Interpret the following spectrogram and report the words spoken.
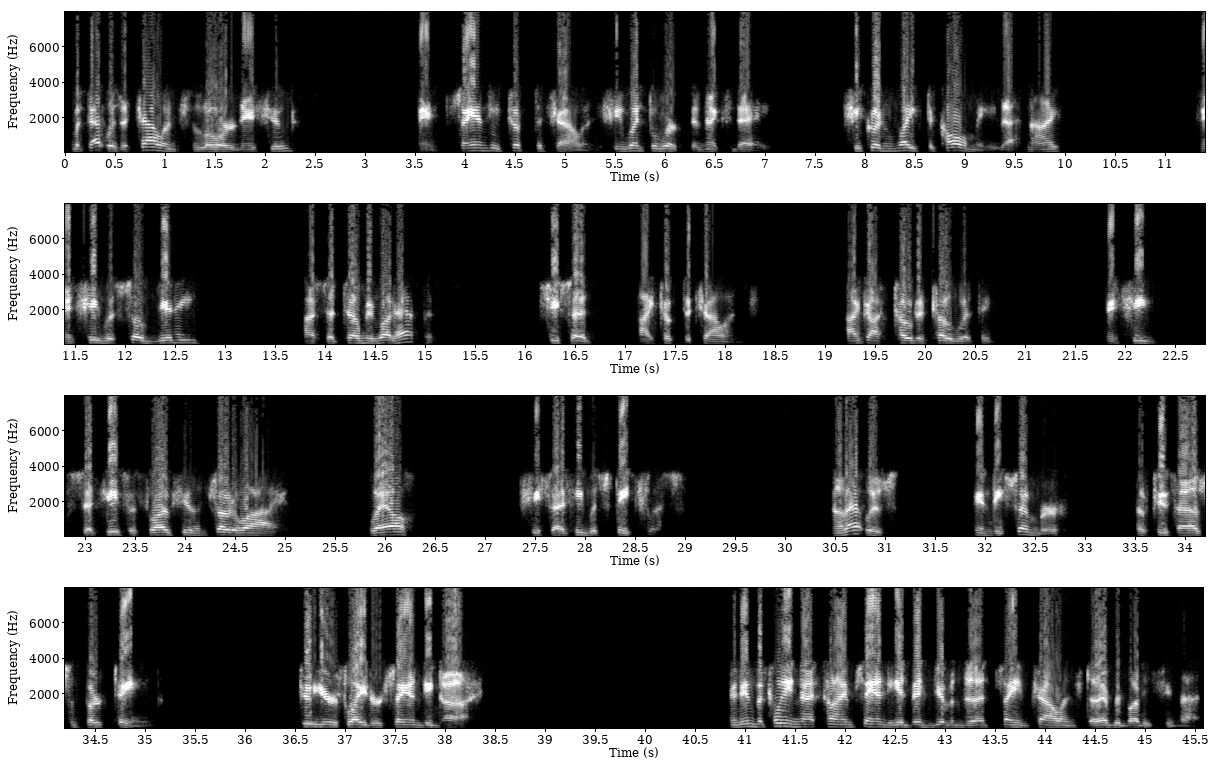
But that was a challenge the Lord issued. And Sandy took the challenge. She went to work the next day. She couldn't wait to call me that night and she was so giddy. I said, Tell me what happened. She said, I took the challenge. I got toe to toe with him. And she said, Jesus loves you and so do I. Well, she said he was speechless. Now that was in December of 2013. Two years later, Sandy died. And in between that time, Sandy had been given that same challenge to everybody she met.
